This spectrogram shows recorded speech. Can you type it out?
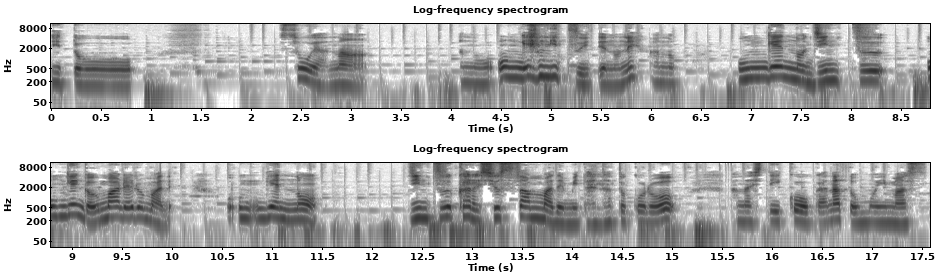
えっと、そうやな。あの、音源についてのね、あの、音源の陣痛、音源が生まれるまで、音源の陣痛から出産までみたいなところを話していこうかなと思います。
